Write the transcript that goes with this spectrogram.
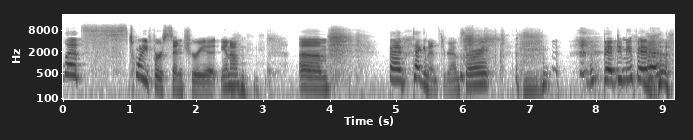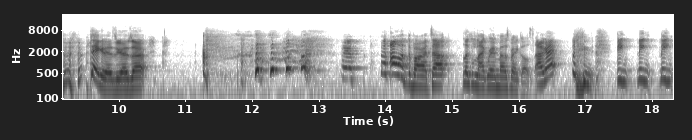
Let's 21st century it, you know. um, babe, take an Instagram story. babe, do me a favor, take it as you guys are. babe, I want the bar top looking like rainbow sprinkles. Okay? ding, ding, ding.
